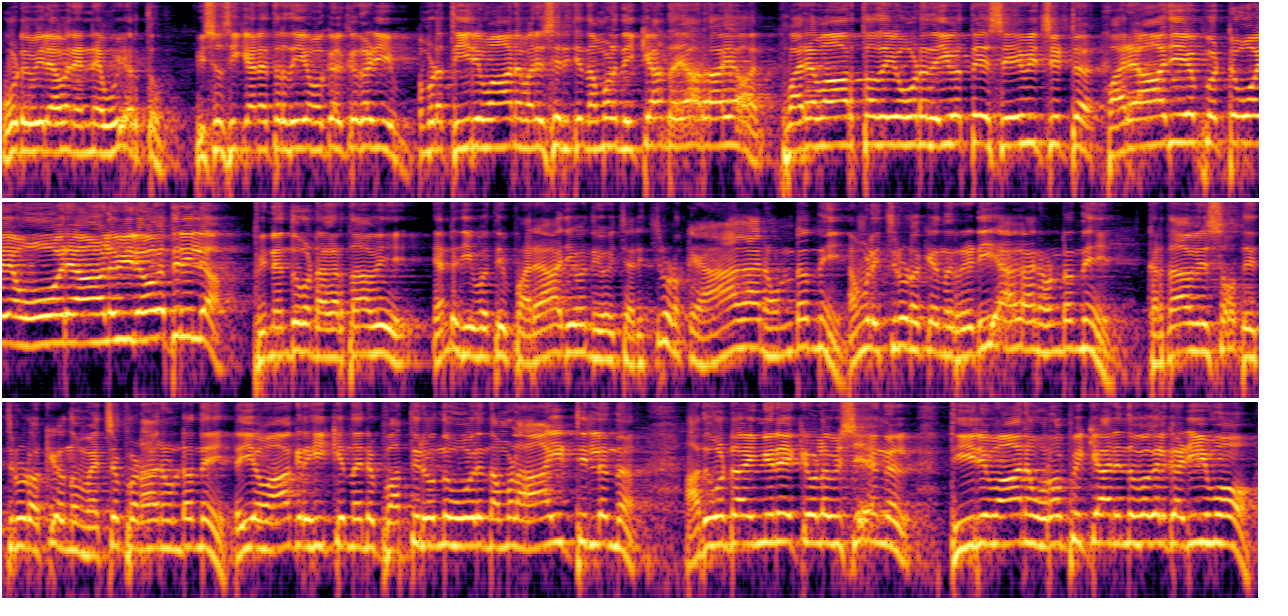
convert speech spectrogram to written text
ഒടുവിൽ അവൻ എന്നെ ഉയർത്തും. വിശ്വസിക്കാൻ എത്ര ദൈവമക്കൾക്ക് കഴിയും? നമ്മുടെ തീരുമാനം അനുസരിച്ച് നമ്മൾ നിൽക്കാൻ തയ്യാറായാൽ പരമാർത്ഥതയോടെ ദൈവത്തെ സേവിച്ചിട്ട് പരാജയപ്പെട്ടു പോയ ഒരാളും ഈ ലോകത്തിലില്ല. പിന്നെ എന്തുകൊണ്ട് കർത്താവേ എന്റെ ജീവിതത്തിൽ പരാജയം എന്ന് ചോദിച്ചാൽ ഇച്ചിരൂടൊക്കെ ആകാനുണ്ടെന്നേ. നമ്മൾ ഇച്ചിരൂടൊക്കെ ഒന്ന് റെഡി ആകാനുണ്ടെന്നേ. കർത്താവിന് സ്വത്ത് ഇത്തിരൂടൊക്കെ ഒന്ന് മെച്ചപ്പെടാനുണ്ടെന്നേ. ദൈവം ആഗ്രഹിക്കുന്നതിന് പത്തിലൊന്ന് പോലും നമ്മൾ ആയിട്ടില്ലെന്ന്. അതുകൊണ്ടാണ് ഇങ്ങനെയൊക്കെയുള്ള വിഷയങ്ങൾ. തീരുമാനം ഉറപ്പിക്കാൻ ഇന്ന് പകൽ കഴിയുമോ?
